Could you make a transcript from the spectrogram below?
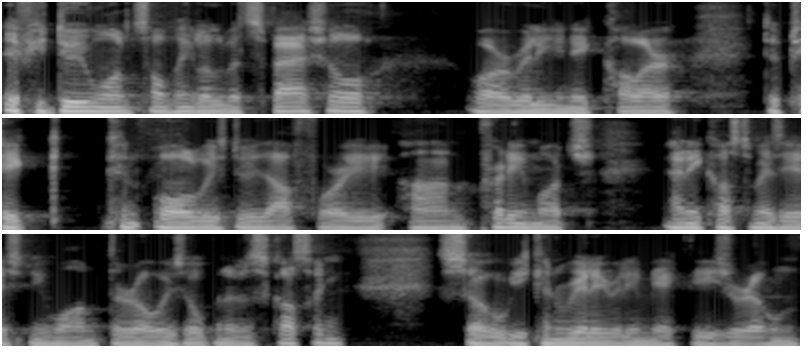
if you do want something a little bit special or a really unique color Diptyque can always do that for you and pretty much any customization you want they're always open to discussing. So you can really really make these your own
